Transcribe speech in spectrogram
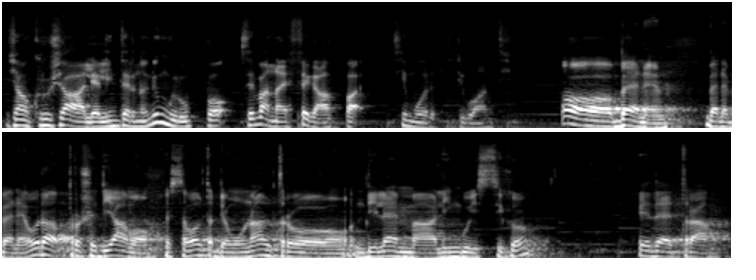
diciamo, cruciali all'interno di un gruppo, se vanno a FK si muore tutti quanti. Oh, bene, bene, bene. Ora procediamo. Questa volta abbiamo un altro dilemma linguistico ed è tra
